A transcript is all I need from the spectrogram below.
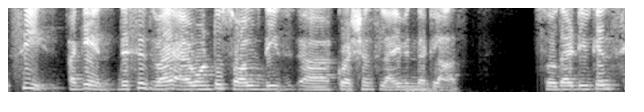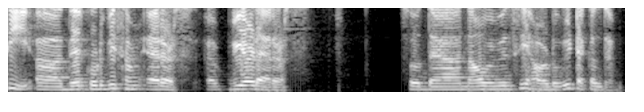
See again this is why I want to solve these uh, questions live in the class so that you can see uh, there could be some errors uh, weird errors. So now we will see how do we tackle them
